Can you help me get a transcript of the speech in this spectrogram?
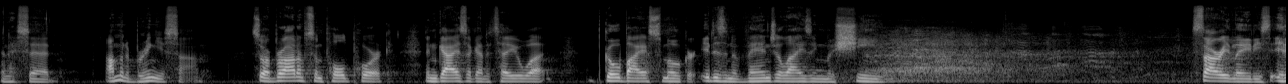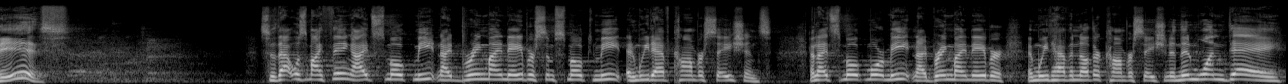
And I said, I'm going to bring you some. So I brought him some pulled pork. And guys, I got to tell you what, go buy a smoker. It is an evangelizing machine. Sorry, ladies, it is. So that was my thing. I'd smoke meat and I'd bring my neighbor some smoked meat and we'd have conversations. And I'd smoke more meat and I'd bring my neighbor and we'd have another conversation. And then one day,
